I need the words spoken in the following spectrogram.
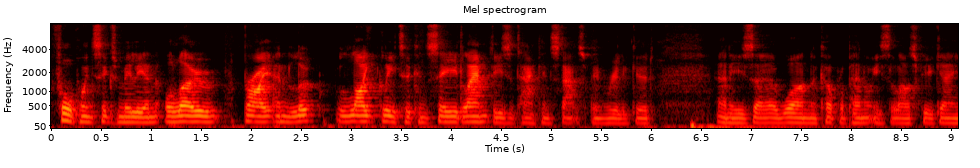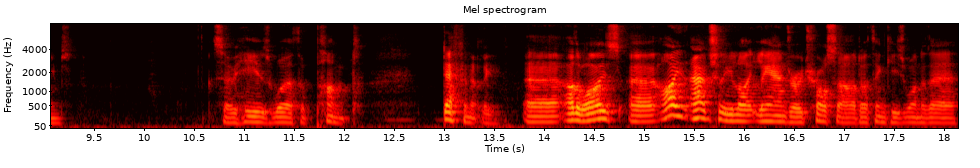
four point six million. Although Brighton look likely to concede, Lamptey's attacking stats have been really good, and he's uh, won a couple of penalties the last few games. So he is worth a punt, definitely. Uh, otherwise, uh, I actually like Leandro Trossard. I think he's one of their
